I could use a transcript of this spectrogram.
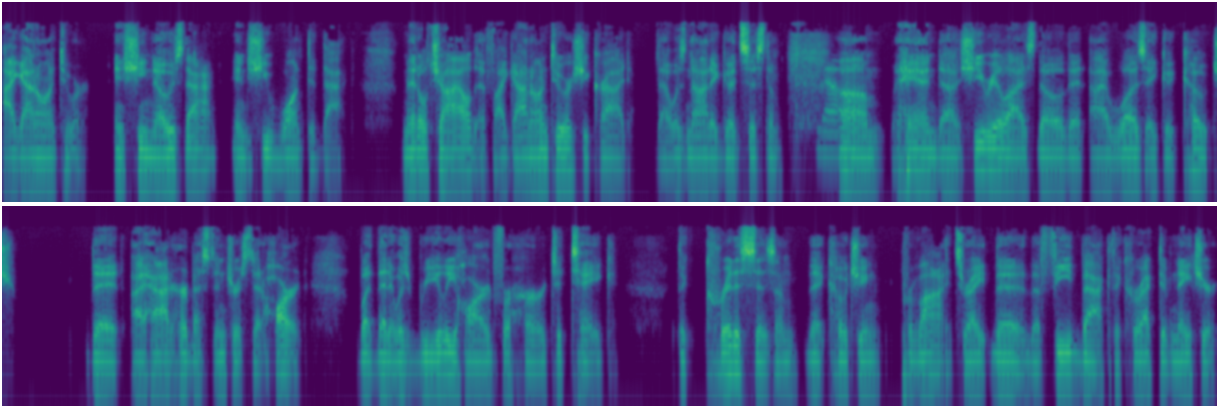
I got onto her. And she knows that and she wanted that. Middle child, if I got onto her, she cried. That was not a good system. No. Um, and uh, she realized, though, that I was a good coach, that I had her best interest at heart, but that it was really hard for her to take the criticism that coaching provides right the the feedback the corrective nature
